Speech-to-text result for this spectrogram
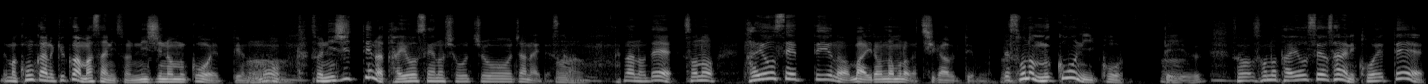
で、まあ、今回の曲はまさにその虹の向こうへっていうのも、その虹っていうのは多様性の象徴じゃないですか、うん。なのでその多様性っていうのはまあいろんなものが違うっていうもの。うん。でその向こうに行こうっていう、そのその多様性をさらに超えて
